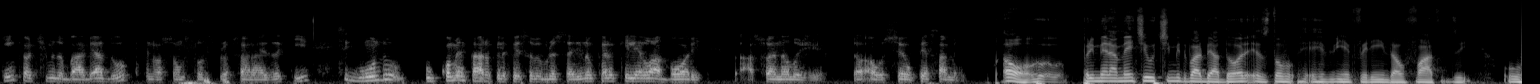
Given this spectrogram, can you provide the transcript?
quem que é o time do barbeador, porque nós somos todos profissionais aqui. Segundo, o comentário que ele fez sobre o Bruce Arena, eu quero que ele elabore a sua analogia, o seu pensamento. Oh, primeiramente, o time do barbeador, eu estou me referindo ao fato de o,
